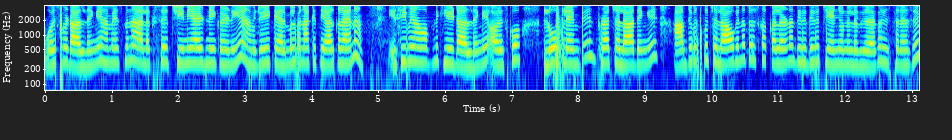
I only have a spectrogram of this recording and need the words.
वो इसमें डाल देंगे। हमें इसमें ना अलग से चीनी ऐड नहीं करनी है। हमें जो ये कैरमल बना के तैयार करा है ना, इसी में हम अपनी खीर डाल देंगे और इसको लो फ्लेम पर थोड़ा चला देंगे। आप जब इसको चलाओगे ना तो इसका कलर ना धीरे धीरे चेंज होने लग जाएगा इस तरह से।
